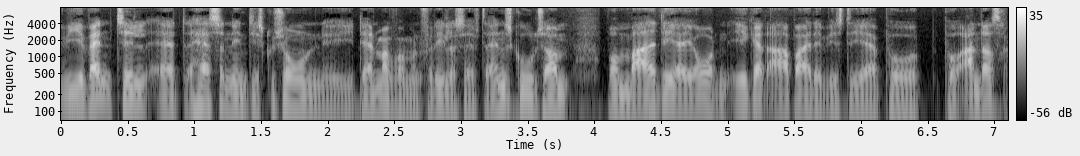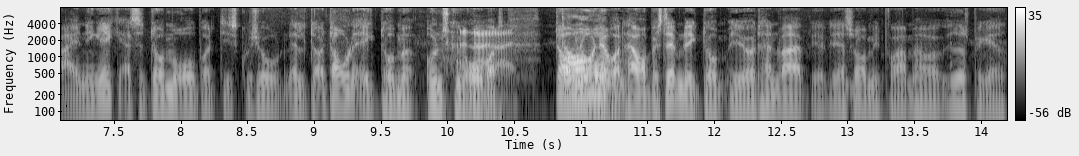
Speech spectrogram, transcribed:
vi er vant til at have sådan en diskussion i Danmark, hvor man fordeler sig efter anskuelse om, hvor meget det er i orden ikke at arbejde, hvis det er på, på andres regning. Ikke? Altså dumme Robert-diskussion. Eller dog- dog er ikke dumme. Undskyld, Nej, Robert. nej. Dogne Dogne Robert. Han var bestemt ikke dum. I øvrigt, han var, jeg, jeg så mit program, han var yderst begavet.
